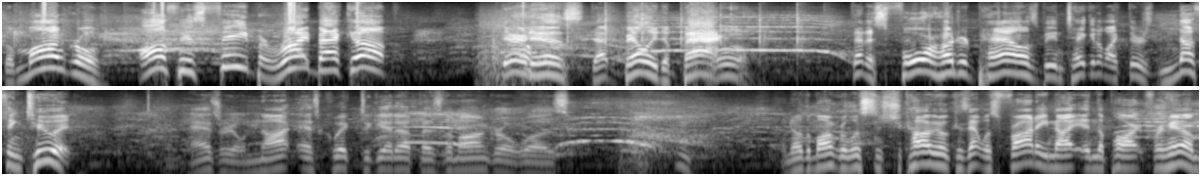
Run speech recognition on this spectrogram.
The Mongrel off his feet, but right back up. There it is, that belly to back. That is 400 pounds being taken up like there's nothing to it. Azriel not as quick to get up as the Mongrel was. I know the Mongrel listened to Chicago because that was Friday night in the park for him.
